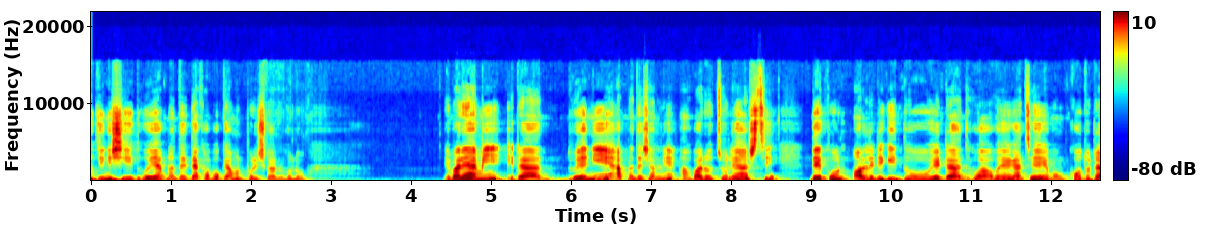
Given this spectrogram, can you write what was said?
জিনিসই ধুয়ে আপনাদের দেখাবো কেমন পরিষ্কার হলো। এবারে আমি এটা ধুয়ে নিয়ে আপনাদের সামনে আবারও চলে আসছি। দেখুন অলরেডি কিন্তু এটা ধোয়া হয়ে গেছে এবং কতটা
